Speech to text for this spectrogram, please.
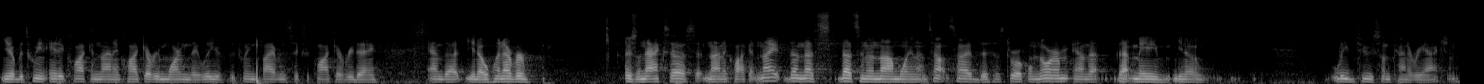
you know, between 8 o'clock and 9 o'clock every morning. They leave between 5 and 6 o'clock every day. And that, you know, whenever there's an access at 9 o'clock at night, then that's, that's an anomaly and it's outside the historical norm, and that, that may, you know, lead to some kind of reaction.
